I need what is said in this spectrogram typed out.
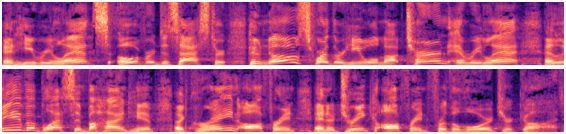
and he relents over disaster. Who knows whether he will not turn and relent and leave a blessing behind him, a grain offering and a drink offering for the Lord your God?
